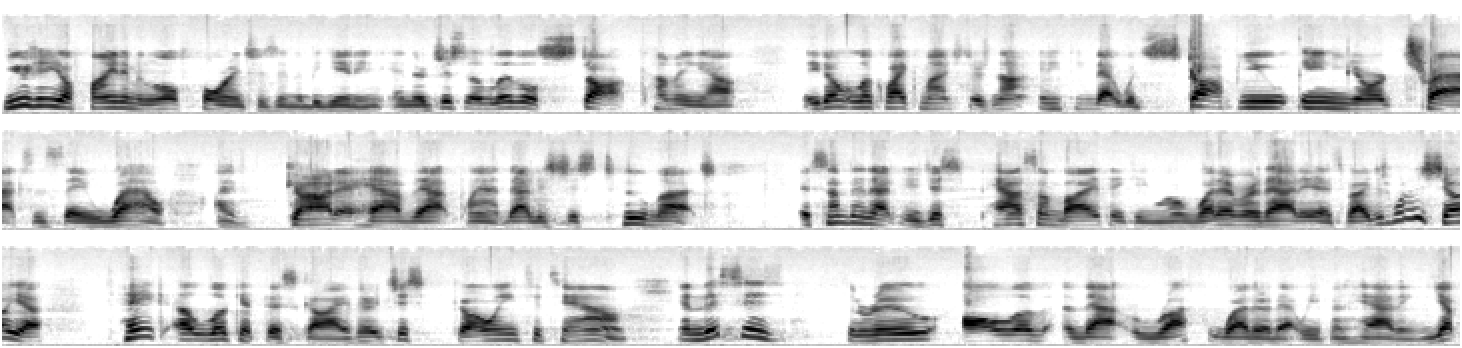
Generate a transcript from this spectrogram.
usually you'll find them in little four inches in the beginning, and they're just a little stalk coming out. They don't look like much. There's not anything that would stop you in your tracks and say, "Wow, I've got to have that plant. That is just too much." It's something that you just pass on by thinking, "Well, whatever that is." But I just want to show you. Take a look at this guy. They're just going to town, and this is through all of that rough weather that we've been having. Yep,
